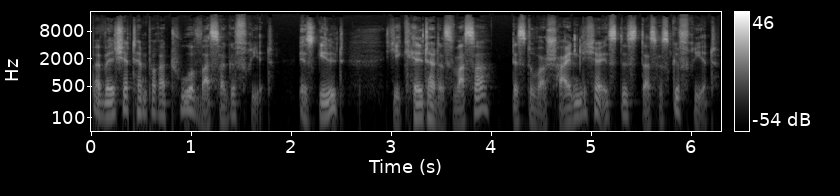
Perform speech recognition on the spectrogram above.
bei welcher Temperatur Wasser gefriert. Es gilt, je kälter das Wasser, desto wahrscheinlicher ist es, dass es gefriert.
